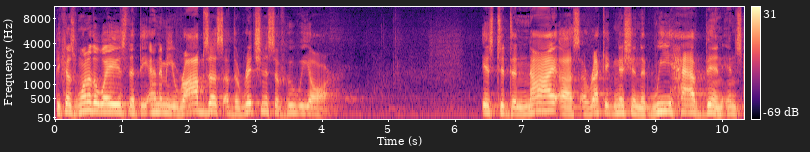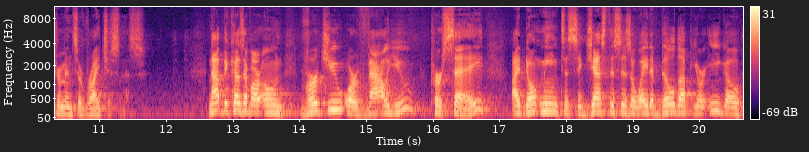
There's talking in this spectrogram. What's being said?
Because one of the ways that the enemy robs us of the richness of who we are is to deny us a recognition that we have been instruments of righteousness. Not because of our own virtue or value per se, I don't mean to suggest this is a way to build up your ego,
